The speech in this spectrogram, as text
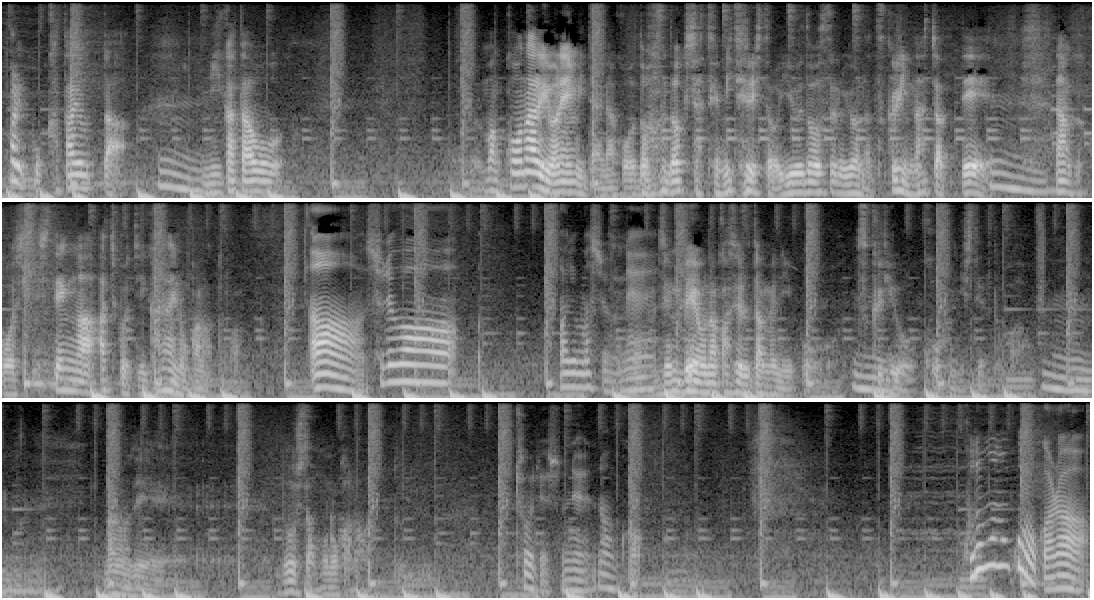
ぱりこう偏ったうん。見方を、まあ、こうなるよねみたいなこうど 読者って見てる人を誘導するような作りになっちゃって、うん。なんかこうし視点があちこち行かないのかなとか。ああそれはありますよね。全米を泣かせるためにこううん作りをこういうふうにしてるとか、うん。なのでどうしたものかなという。そうですね。なんか子供の頃から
